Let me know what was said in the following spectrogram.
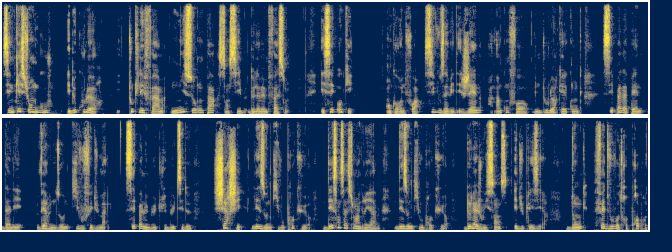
C'est une question de goût et de couleur. Toutes les femmes n'y seront pas sensibles de la même façon. Et c'est ok. Encore une fois, si vous avez des gènes, un inconfort, une douleur quelconque, c'est pas la peine d'aller vers une zone qui vous fait du mal. C'est pas le but. Le but, c'est de chercher les zones qui vous procurent des sensations agréables, des zones qui vous procurent de la jouissance et du plaisir. Donc, faites-vous votre propre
